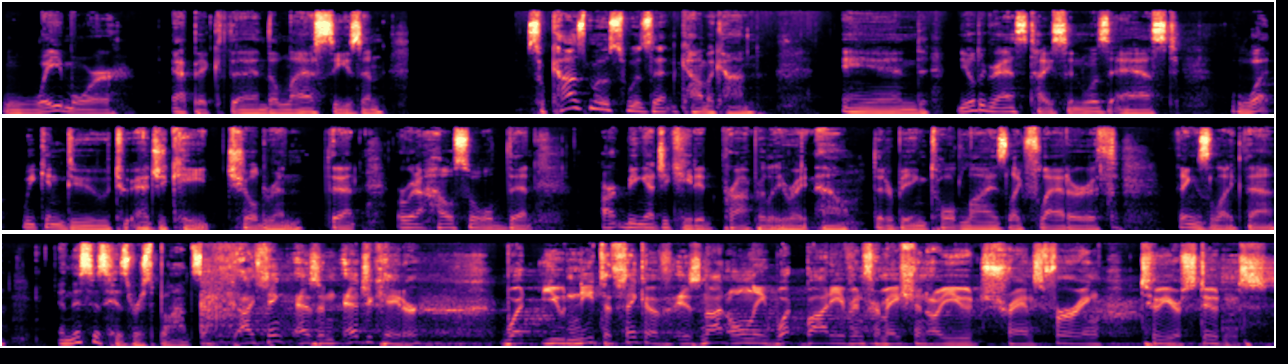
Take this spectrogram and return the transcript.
way more epic than the last season. So Cosmos was at Comic Con and Neil deGrasse Tyson was asked what we can do to educate children that are in a household that aren't being educated properly right now, that are being told lies like flat earth, things like that. And this is his response. I think as an educator, what you need to think of is not only what body of information are you transferring to your students.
